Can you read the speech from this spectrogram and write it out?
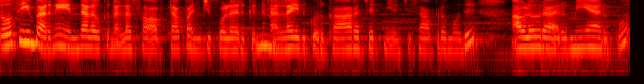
தோசையும் பாருங்கள் எந்த அளவுக்கு நல்லா சாஃப்டாக பஞ்சு போல் இருக்குன்னு நல்லா இதுக்கு ஒரு கார சட்னி வச்சு சாப்பிடும்போது அவ்வளோ ஒரு அருமையாக இருக்கும்.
